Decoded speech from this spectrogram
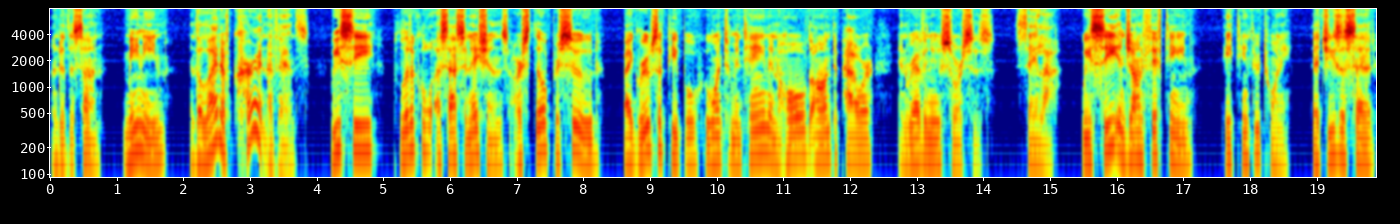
under the sun, meaning, in the light of current events, we see political assassinations are still pursued by groups of people who want to maintain and hold on to power and revenue sources. Selah. We see in John 15, 18 through 20, that Jesus said,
